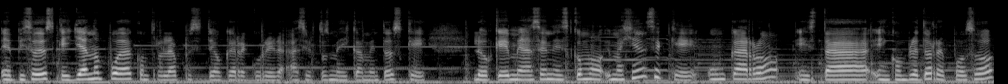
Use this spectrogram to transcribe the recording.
episodios que ya no pueda controlar pues tengo que recurrir a ciertos medicamentos que lo que me hacen es como imagínense que un carro está en completo reposo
